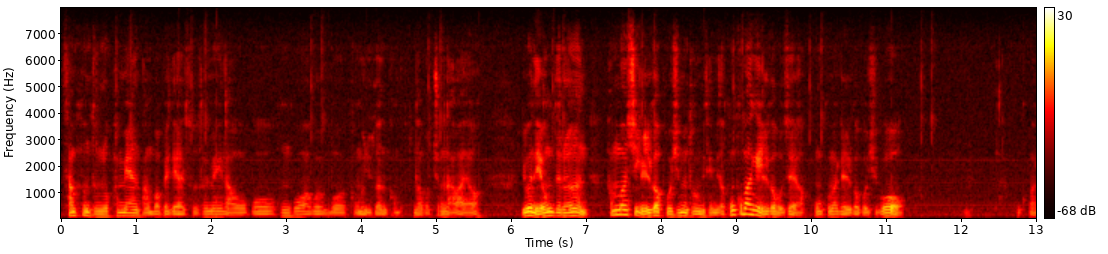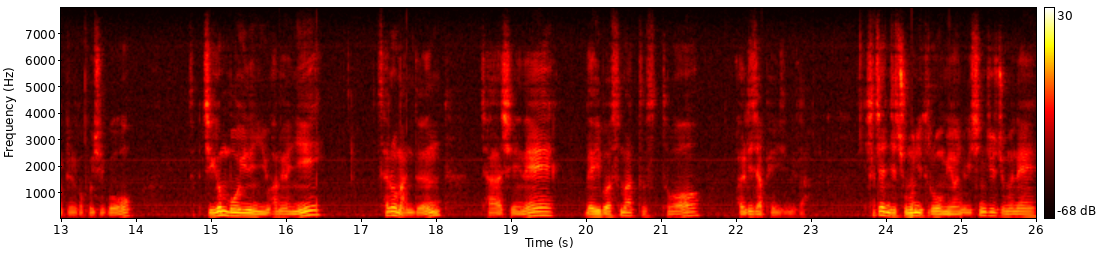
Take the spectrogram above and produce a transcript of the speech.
상품 등록 판매하는 방법에 대해서 설명이 나오고 홍보하고 뭐 방문 유도하는 방법도 나오고 쭉 나와요. 이 내용들은 한 번씩 읽어 보시면 도움이 됩니다. 꼼꼼하게 읽어 보세요. 꼼꼼하게 읽어 보시고 꼼꼼하게 읽어 보시고 지금 보이는 이 화면이 새로 만든 자신의 네이버 스마트 스토어 관리자 페이지입니다. 실제 이제 주문이 들어오면 여기 신규 주문에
